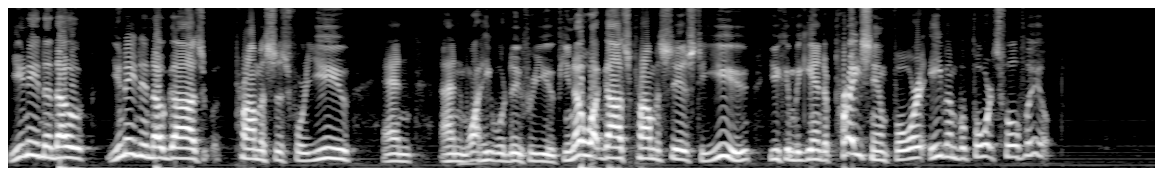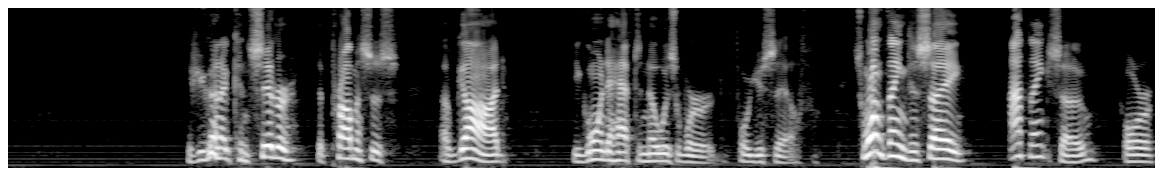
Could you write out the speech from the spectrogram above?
you need to know you need to know God's promises for you and and what He will do for you. If you know what God's promise is to you, you can begin to praise Him for it even before it's fulfilled. If you're going to consider the promises of God, you're going to have to know His Word for yourself. It's one thing to say, I think so, or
